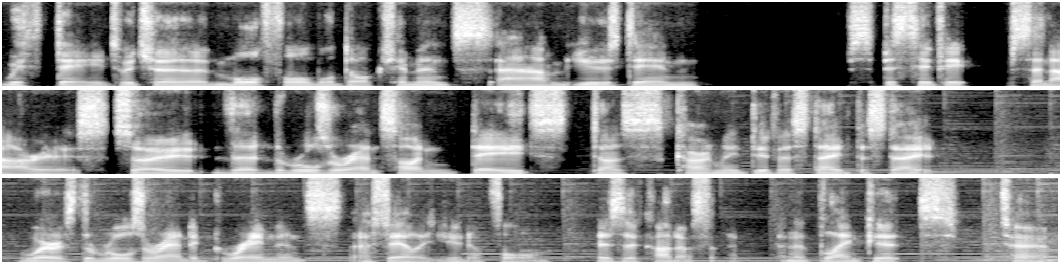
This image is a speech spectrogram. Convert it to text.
with deeds, which are more formal documents um, used in specific scenarios. So the, the rules around signing deeds does currently differ state to state, whereas the rules around agreements are fairly uniform as a kind of a blanket term.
